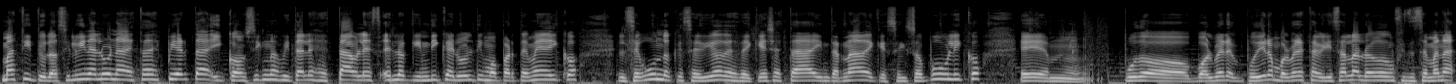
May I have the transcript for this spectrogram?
Más títulos, Silvina Luna está despierta y con signos vitales estables, es lo que indica el último parte médico, el segundo que se dio desde que ella está internada y que se hizo público. Em, pudo volver, pudieron volver a estabilizarla luego de un fin de semana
